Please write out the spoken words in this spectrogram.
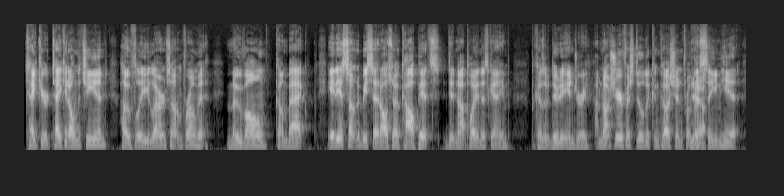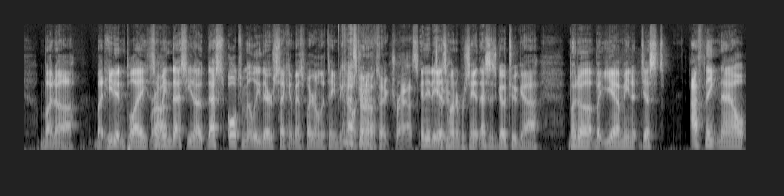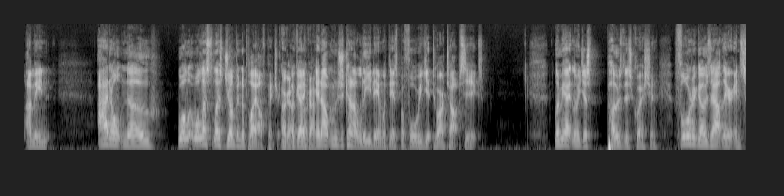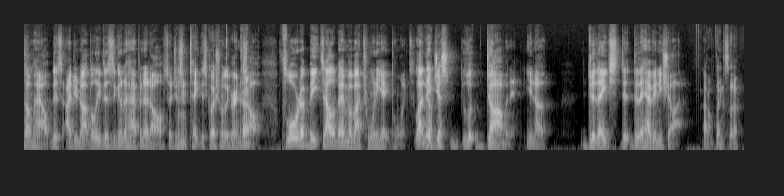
take your take it on the chin. Hopefully you learn something from it. Move on, come back. It is something to be said. Also, Kyle Pitts did not play in this game because of due to injury. I'm not sure if it's still the concussion from the scene hit, but uh but he didn't play. So I mean that's you know, that's ultimately their second best player on the team to and Kyle that's going to affect Trask. And it is too. hundred percent. That's his go-to guy. But uh, but yeah, I mean, it just I think now. I mean, I don't know. Well, well, let's let's jump into playoff picture. Okay, Okay. okay. And I'm just kind of lead in with this before we get to our top six. Let me let me just pose this question. Florida goes out there and somehow this I do not believe this is going to happen at all. So just take this question with a grain Mm-hmm. Okay. of salt. Florida beats Alabama by 28 points. Like Yeah. they just look dominant. You know, do they do they have any shot? I don't think so.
